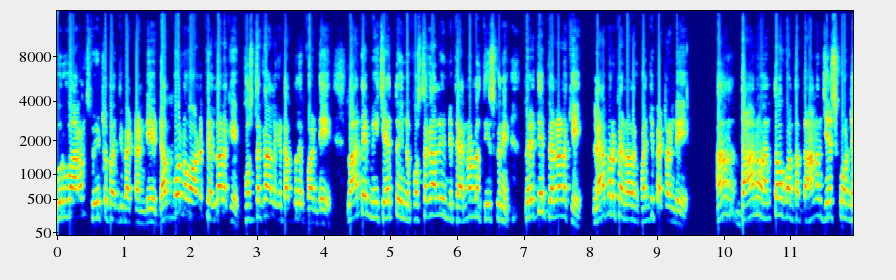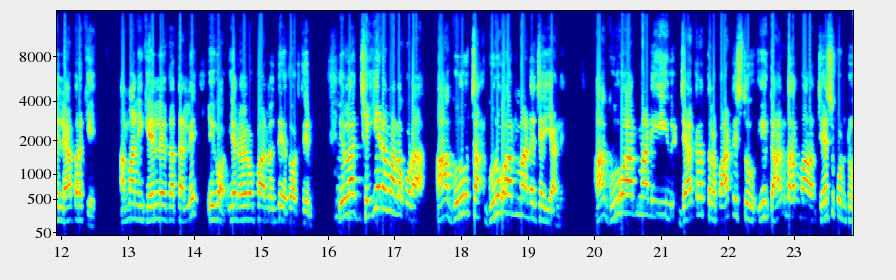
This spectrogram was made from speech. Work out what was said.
గురువారం స్వీట్లు పంచిపెట్టండి. డబ్బు ఉన్నవాడు పిల్లలకి పుస్తకాలకి డబ్బులు ఇవ్వండి. లేకపోతే మీ చేత్తో ఇన్ని పుస్తకాలు ఇన్ని పెన్నులు తీసుకుని ప్రతి పిల్లలకి లేబర్ పిల్లలకి పంచిపెట్టండి. ఆ దానం ఎంతో కొంత దానం చేసుకోండి లేబర్కి. అమ్మ నీకేం లేదా తల్లి? ఇగో ఇరవై రూపాయలు ఉంది ఏదో ఒకటి తిను. ఇలా చెయ్యడం వల్ల కూడా ఆ గురువు గురువారం నాడే చెయ్యాలి. ఆ గురువారం నాడు ఈ జాగ్రత్తలు పాటిస్తూ ఈ దాన ధర్మాలు చేసుకుంటూ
